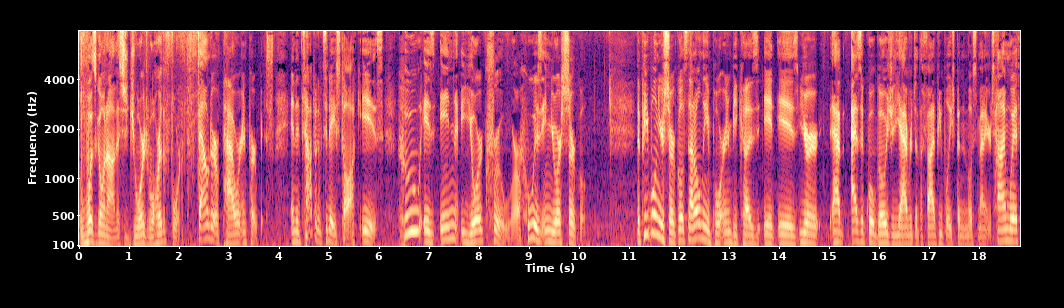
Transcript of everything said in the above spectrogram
What's going on? This is George Wohar IV, founder of Power and Purpose. And the topic of today's talk is who is in your crew or who is in your circle? The people in your circle it's not only important because it is your have as a quote goes you're the average of the five people you spend the most amount of your time with.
